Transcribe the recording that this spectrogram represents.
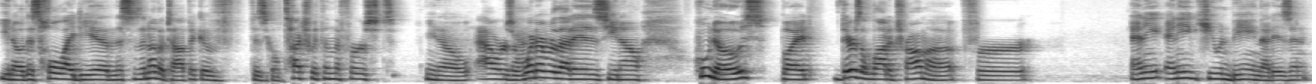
you know, this whole idea, and this is another topic of physical touch within the first, you know, hours or whatever that is, you know, who knows? But there's a lot of trauma for any any human being that isn't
